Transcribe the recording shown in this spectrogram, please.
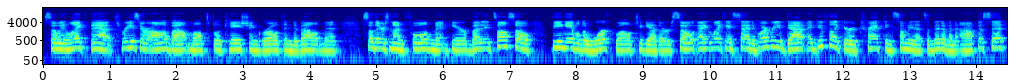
So we like that. Threes are all about multiplication, growth, and development. So there's an unfoldment here, but it's also being able to work well together. So I, like I said, whoever you've got, I do feel like you're attracting somebody that's a bit of an opposite,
